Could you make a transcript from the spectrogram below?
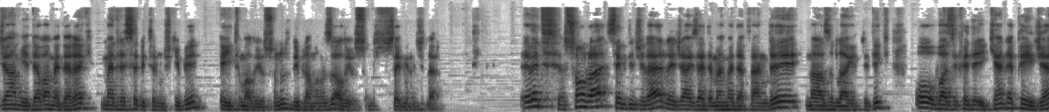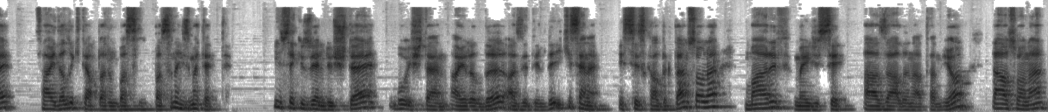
camiye devam ederek medrese bitirmiş gibi eğitim alıyorsunuz, diplomanızı alıyorsunuz sevgiliciler. Evet sonra sevgiliciler Recaizade Mehmet Efendi nazırlığa getirdik. O vazifedeyken epeyce faydalı kitapların basın, basına hizmet etti. 1853'te bu işten ayrıldı, azledildi. İki sene işsiz kaldıktan sonra Marif Meclisi azalığına atanıyor. Daha sonra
